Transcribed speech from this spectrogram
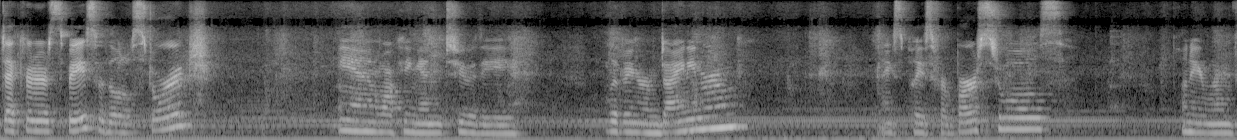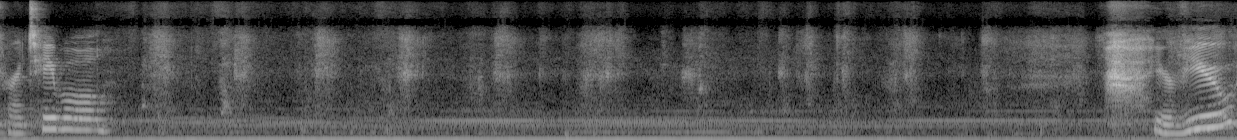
decorative space with a little storage. And walking into the living room, dining room. Nice place for bar stools. Plenty of room for a table. Your view.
